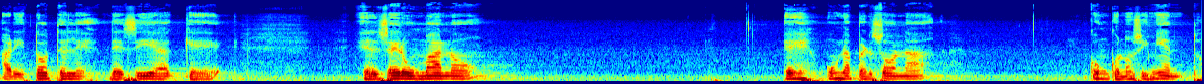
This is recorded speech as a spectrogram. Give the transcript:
Aristóteles, decía que el ser humano es una persona con conocimiento.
